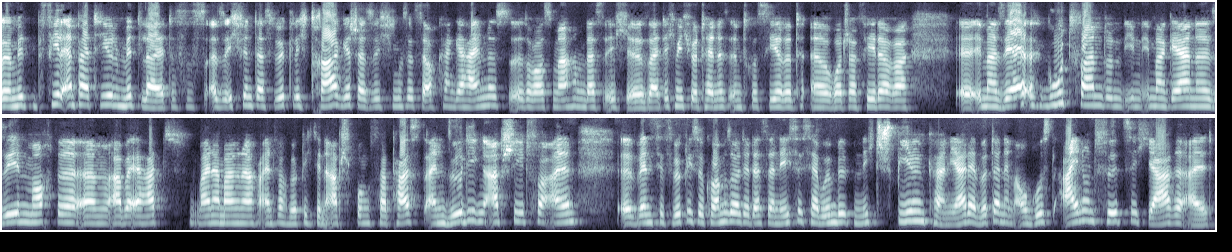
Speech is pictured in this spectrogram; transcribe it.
Äh, mit viel Empathie und Mitleid. Das ist, also ich finde das wirklich tragisch. Also ich muss jetzt ja auch kein Geheimnis äh, daraus machen, dass ich, äh, seit ich mich für Tennis interessiere, äh, Roger Federer äh, immer sehr gut fand und ihn immer gerne sehen mochte. Ähm, aber er hat meiner Meinung nach einfach wirklich den Absprung verpasst. Einen würdigen Abschied vor allem, äh, wenn es jetzt wirklich so kommen sollte, dass er nächstes Jahr Wimbledon nicht spielen kann. Ja, der wird dann im August 41 Jahre alt.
